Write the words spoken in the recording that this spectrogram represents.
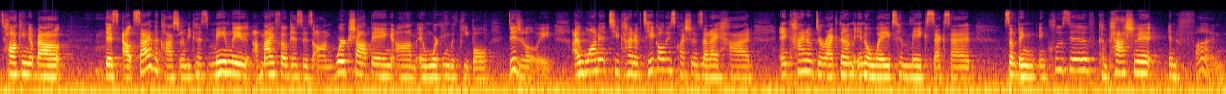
talking about this outside the classroom because mainly my focus is on workshopping um, and working with people digitally. I wanted to kind of take all these questions that I had and kind of direct them in a way to make sex ed something inclusive, compassionate, and fun,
